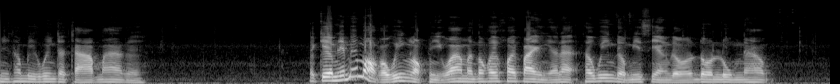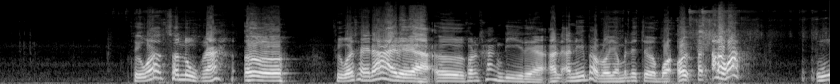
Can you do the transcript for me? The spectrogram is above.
มีถ้ามีวิ่งจะจ้าบมากเลย แต่เกมนี้ไม่เหมาะกับวิ่งหรอกผีว่ามันต้องค่อยๆไปอย่างเงี้ยแหละ ถ้าวิ่งเดี๋ยวมีเสียงเดี๋ยวโดนลุมนะครับ ถือว่าสนุกนะ เออ ถือว่าใช้ได้เลยอะ เออ ค่อนข้างดีเลยอะ อัน อันนี้แบบเรายังไม่ได้เจอบอสเอ้ยเอ้ยอะไรวะ โอ้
